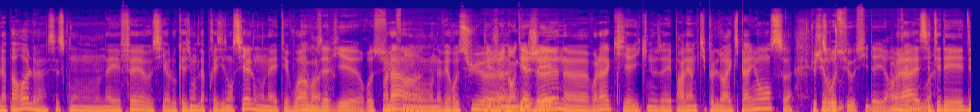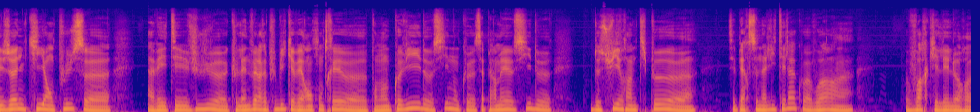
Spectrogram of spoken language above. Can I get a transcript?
la parole. C'est ce qu'on avait fait aussi à l'occasion de la présidentielle où on a été voir. vous euh, aviez reçu. Voilà, on avait reçu des jeunes euh, engagés, euh, voilà, qui, qui, nous avaient parlé un petit peu de leur expérience. Que j'ai reçu aussi d'ailleurs. Voilà, c'était des, des, jeunes qui en plus avaient été vus que la Nouvelle République avait rencontré pendant le Covid aussi, donc ça permet aussi de, de suivre un petit peu ces personnalités-là, quoi, voir voir quel est leur,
